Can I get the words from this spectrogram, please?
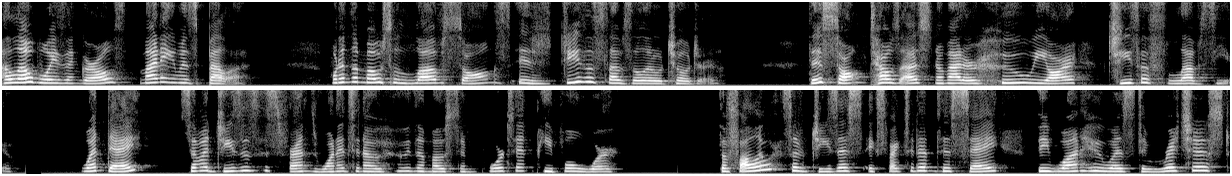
Hello, boys and girls. My name is Bella. One of the most loved songs is Jesus Loves the Little Children. This song tells us no matter who we are, Jesus loves you. One day, some of Jesus' friends wanted to know who the most important people were. The followers of Jesus expected him to say the one who was the richest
